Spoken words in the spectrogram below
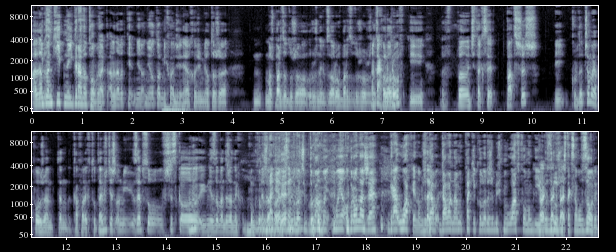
Ale i nawet, błękitny i granatowy. tak, ale nawet nie, nie, nie o to mi chodzi, nie? Chodzi mi o to, że masz bardzo dużo różnych wzorów, bardzo dużo różnych tak, kolorów i w pewnym momencie tak sobie patrzysz i kurde, czemu ja położyłem ten kafelek tutaj? Mhm. Przecież on mi zepsuł wszystko Mhm. i nie zdobędę żadnych punktów Znaczy tak, to, ja tylko, czy to była moja, moja obrona, że gra ułatwia nam, że Tak. da, dała nam takie kolory, żebyśmy łatwo mogli Tak, je tak, rozróżnić, tak, tak. samo wzory.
